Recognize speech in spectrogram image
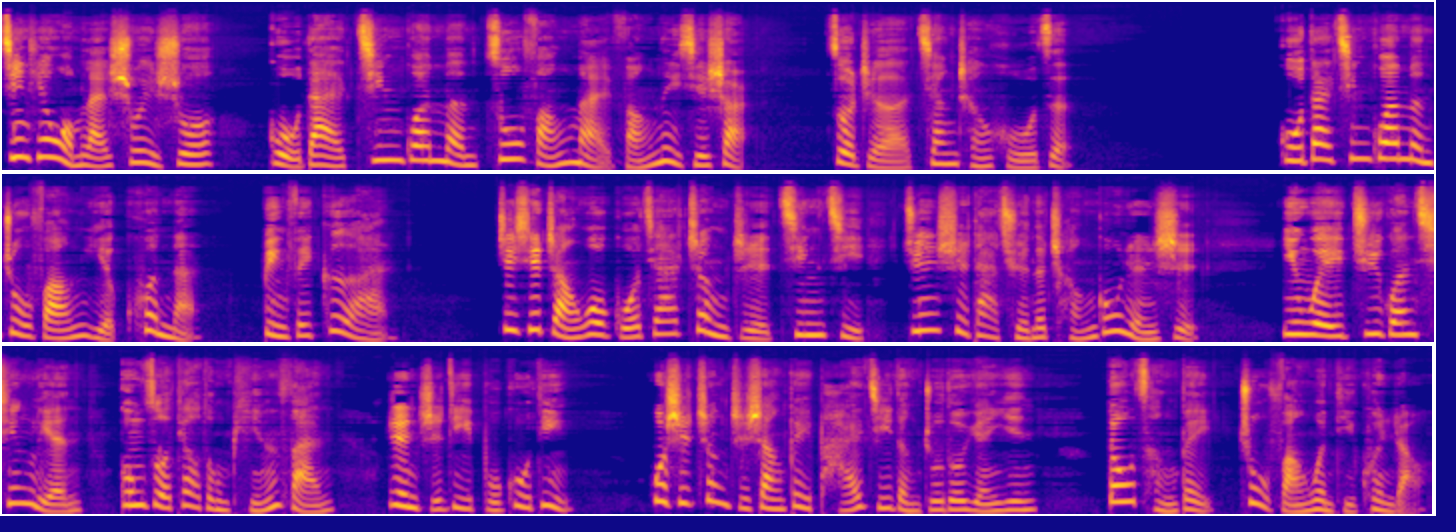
今天我们来说一说古代京官们租房买房那些事儿。作者江城胡子。古代京官们住房也困难，并非个案。这些掌握国家政治、经济、军事大权的成功人士，因为居官清廉、工作调动频繁、任职地不固定，或是政治上被排挤等诸多原因，都曾被住房问题困扰。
